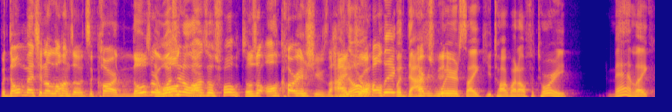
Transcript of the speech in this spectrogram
But don't mention Alonso. It's a car. Those are It wasn't car- Alonso's fault. Those are all car issues. The I know. hydraulic. But that's everything. where it's like you talk about AlphaTauri. Man, like,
